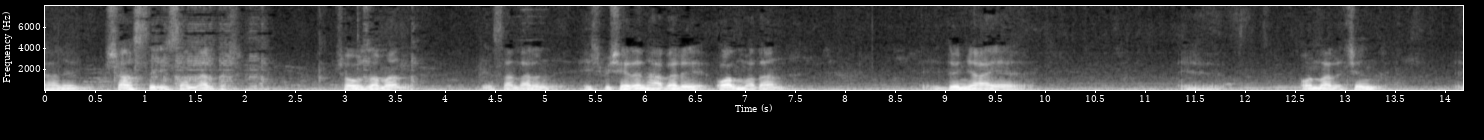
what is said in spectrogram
yani şanslı insanlardır. Çoğu zaman insanların hiçbir şeyden haberi olmadan e, dünyayı e, onlar için e,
